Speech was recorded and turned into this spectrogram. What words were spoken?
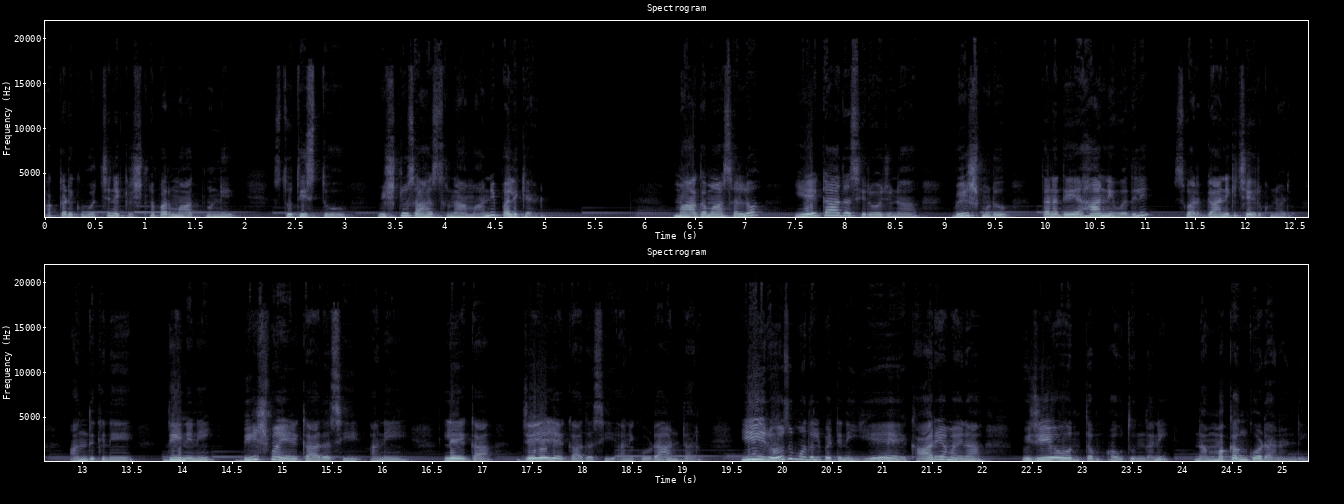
అక్కడికి వచ్చిన కృష్ణ పరమాత్ముని స్తుతిస్తూ విష్ణు సహస్రనామాన్ని పలికాడు. మాఘమాసంలో ఏకాదశి రోజున భీష్ముడు తన దేహాన్ని వదిలి స్వర్గానికి చేరుకున్నాడు. అందుకనే దీనిని భీష్మ ఏకాదశి అని లేక జయ ఏకాదశి అని కూడా అంటారు. ఈ రోజు మొదలుపెట్టిన ఏ కార్యమైనా విజయవంతం అవుతుందని నమ్మకం కూడానండి.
